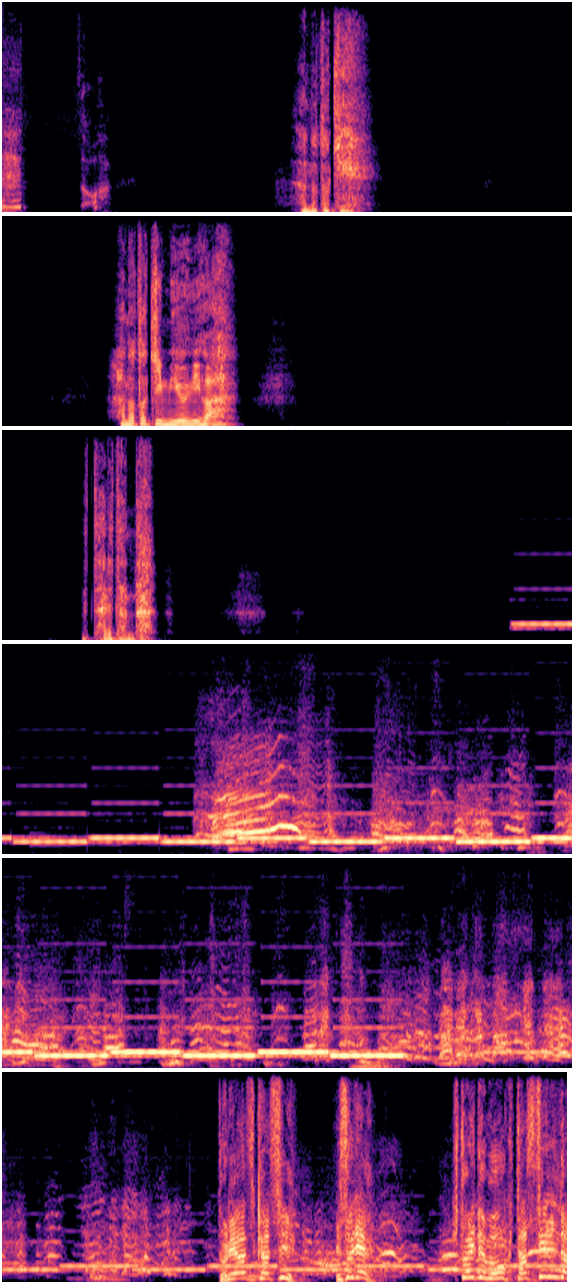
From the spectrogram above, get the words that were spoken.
えっとあの時あの時みゆみは撃たれたんだとりあえず勝ち。急げ。一人でも多く助けるんだ。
